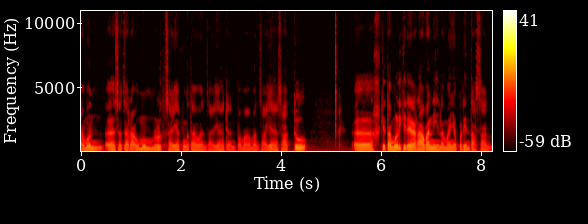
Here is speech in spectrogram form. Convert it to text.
Namun eh, secara umum menurut saya pengetahuan saya dan pemahaman saya satu eh kita memiliki daerah rawan nih namanya perlintasan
